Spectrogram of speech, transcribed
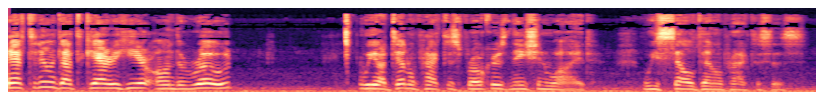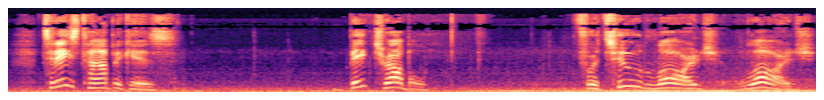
afternoon, Dr. Gary here on the road. We are dental practice brokers nationwide. We sell dental practices. Today's topic is big trouble for two large, large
